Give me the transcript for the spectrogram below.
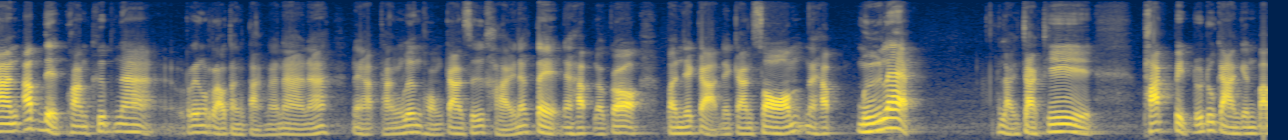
การอัปเดตความคืบหน้าเรื่องราวต่างๆ นานานะนะครับทั้งเรื่องของการซื้อขายนักเตะนะครับ แล้วก็บรรยากาศในการซ้อมนะครับ มื้อแรก หลังจากที่พักปิดฤดูกาลกันไป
